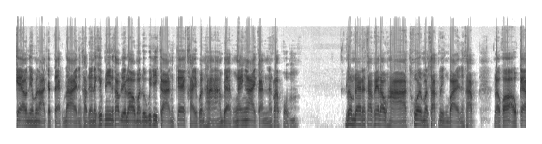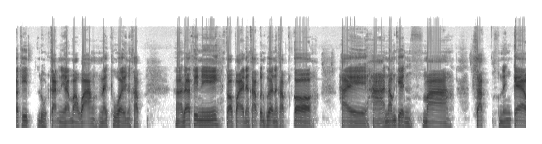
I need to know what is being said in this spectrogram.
แก้วเนี่ยมันอาจจะแตกได้นะครับในคลิปนี้นะครับเดี๋ยวเรามาดูวิธีการแก้ไขปัญหาแบบง่าย ๆ กันนะครับ ผมเริ่มแรกนะครับให้เราหาถ้วยมาสักหนึ่งใบนะครับ แล้วก็เอาแก้วที่ดูดกันเนี่ยมาวางในถ้วยนะครับ แล้วทีนี้ต่อไปนะครับเพื่อนๆนะครับ ก็ให้หาน้ำเย็นมาสักหนึ่งแก้ว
